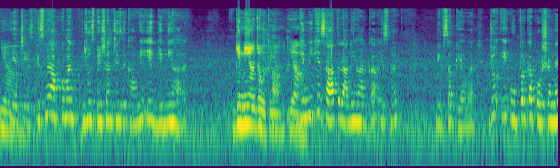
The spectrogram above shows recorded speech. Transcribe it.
ये। चीज़। इसमें आपको मैं जो स्पेशल चीज़ दिखाऊँगी ये गिन्नी हार है। गिन्निया जो होती हाँ, हैं गिन्नी के साथ रानी हार का इसमें मिक्सअप किया हुआ है। जो ये ऊपर का पोर्शन है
